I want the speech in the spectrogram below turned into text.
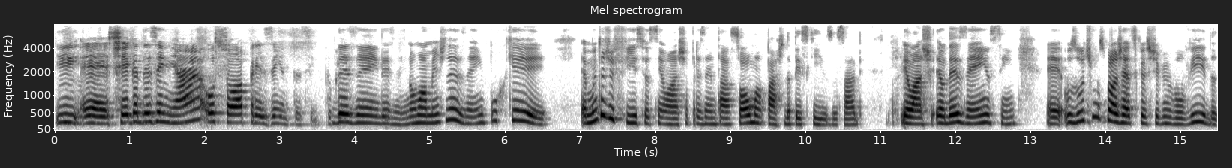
e é, chega a desenhar ou só apresenta? Assim, desenho, desenho. Normalmente desenho, porque é muito difícil, assim, eu acho, apresentar só uma parte da pesquisa, sabe? Eu acho, eu desenho, sim. É, os últimos projetos que eu estive envolvida,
